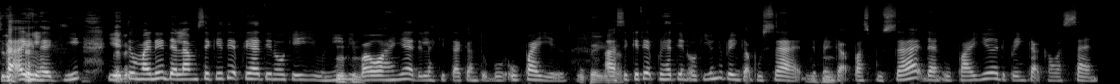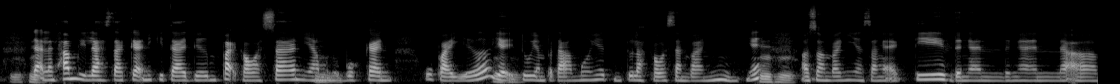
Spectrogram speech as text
Tak habis lagi. Iaitu mana dalam Sekretariat Prihatin OKU ni, di mhm. bawahnya adalah kita akan tubuh upaya. upaya uh, Sekretariat Prihatin OKU ni peringkat pusat. Di mhm. peringkat PAS pusat dan upaya di peringkat kawasan. Mhm. Dan Alhamdulillah setakat ni kita ada empat kawasan yang menubuhkan upaya iaitu yang pertamanya tentulah kawasan Bangi ya kawasan Bangi yang sangat aktif dengan dengan uh,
